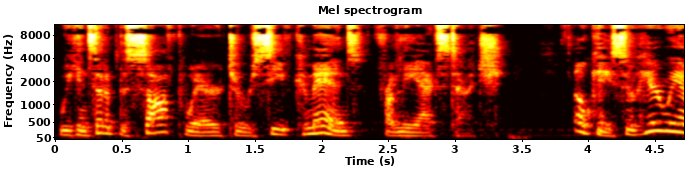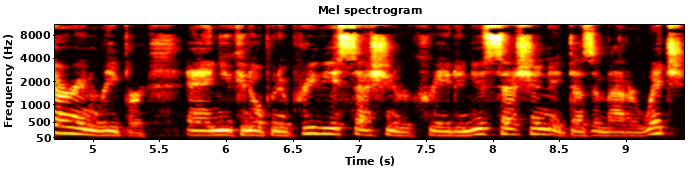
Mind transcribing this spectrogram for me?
we can set up the software to receive commands from the X-Touch. Okay, so here we are in Reaper, and you can open a previous session or create a new session, it doesn't matter which.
